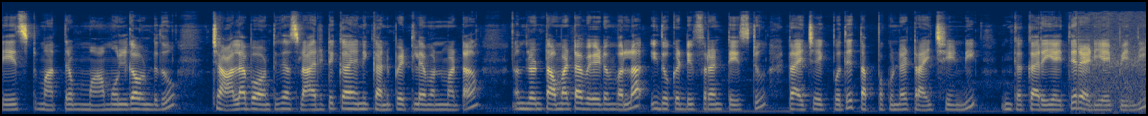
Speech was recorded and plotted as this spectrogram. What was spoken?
టేస్ట్ మాత్రం మామూలుగా ఉండదు. చాలా బాగుంటుంది. అసలు అరటికాయని కనిపెట్టలేమన్నమాట. అందులో టమాటా వేయడం వల్ల ఇది ఒక డిఫరెంట్ టేస్ట్. ట్రై చేయకపోతే తప్పకుండా ట్రై చేయండి. ఇంకా కర్రీ అయితే రెడీ అయిపోయింది.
